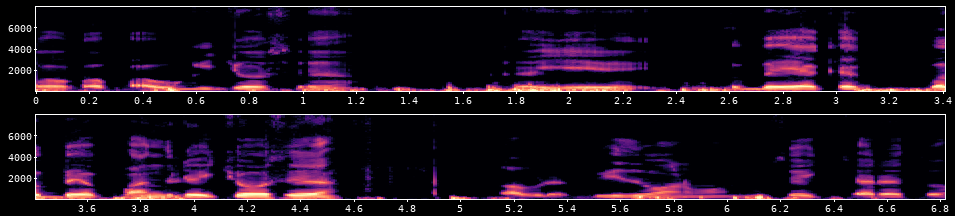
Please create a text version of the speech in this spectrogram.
જો કપા ઉગી ગયો છે. કે એ બબે એક એક બબે પાંદડે ચો છે. આપણે બીજ વાણવાનું છે અત્યારે તો.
